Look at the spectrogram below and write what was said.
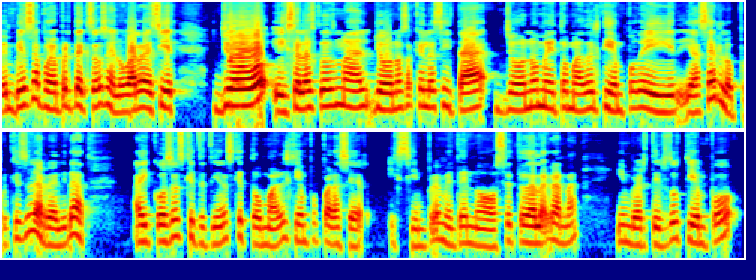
empiezas a poner pretextos en lugar de decir, yo hice las cosas mal, yo no saqué la cita, yo no me he tomado el tiempo de ir y hacerlo, porque esa es la realidad. Hay cosas que te tienes que tomar el tiempo para hacer y simplemente no se te da la gana invertir tu tiempo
